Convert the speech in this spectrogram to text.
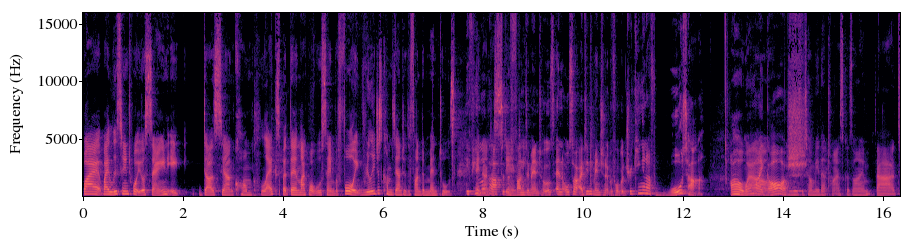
by by listening to what you're saying, it does sound complex, but then like what we were saying before, it really just comes down to the fundamentals. If you look after the fundamentals, and also I didn't mention it before, but drinking enough water. Oh, oh wow! my gosh. You need to tell me that twice because I'm bad,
